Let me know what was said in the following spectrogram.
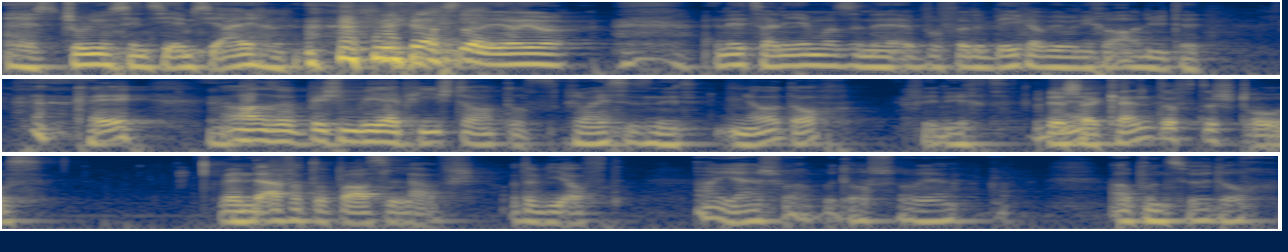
äh, Entschuldigung, sind Sie MC Eichel? und ich habe so, ja, ja. Und jetzt habe ich immer so eine, jemanden von der BKB, den ich anrufe. Okay, also bist du im VIP-Status. Ich weiß es nicht. Ja, doch. Vielleicht. Wirst du Ja. erkannt auf der Straße, wenn du einfach durch Basel laufst? Oder wie oft? Ah ja, schon, aber doch schon, ja. Ab und zu doch.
